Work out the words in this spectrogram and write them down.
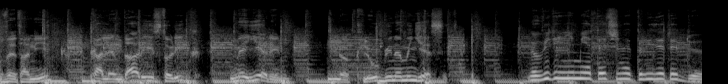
Dhe tani, kalendari historik me jerin në klubin e mëngjesit. Në vitin 1832,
